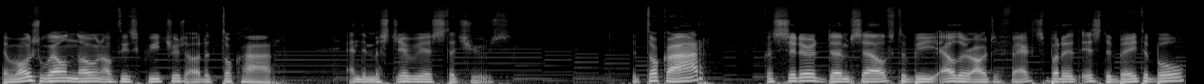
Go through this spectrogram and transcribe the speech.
The most well known of these creatures are the TzHaar and the mysterious statues. The TzHaar consider themselves to be elder artifacts, but it is debatable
